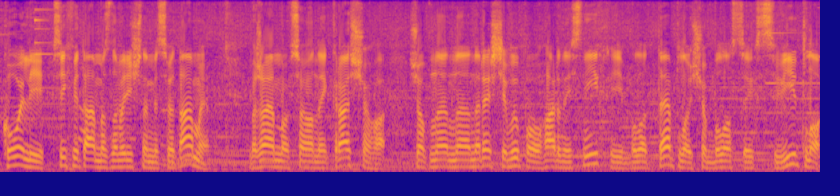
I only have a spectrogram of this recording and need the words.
Колі. Всіх вітаємо з новорічними святами. Бажаємо всього найкращого, щоб на, на, нарешті випав гарний сніг і було тепло, щоб було всіх світло.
